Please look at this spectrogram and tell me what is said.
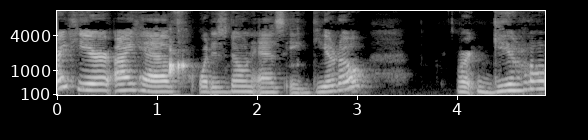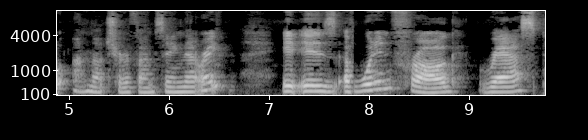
right here I have what is known as a giro, or gyro, I'm not sure if I'm saying that right. It is a wooden frog rasp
